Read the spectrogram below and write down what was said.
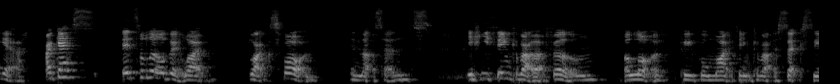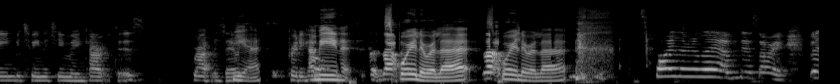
Yeah i guess it's a little bit like black swan in that sense. If you think about that film a lot of people might think about a sex scene between the two main characters. Rightly so yes. pretty hot. i mean that, spoiler alert spoiler alert spoiler alert i'm so sorry. But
